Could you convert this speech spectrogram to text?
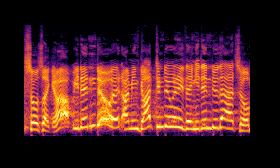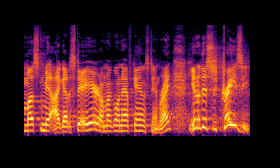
So it's like, oh, he didn't do it. I mean, God can do anything. He didn't do that. So it must be, I got to stay here. I'm not going to Afghanistan, right? You know, this is crazy.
